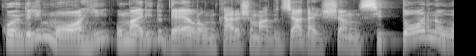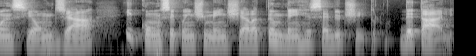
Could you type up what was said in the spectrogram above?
Quando ele morre, o marido dela, um cara chamado Jia Daishan, se torna o ancião Jia e, consequentemente, ela também recebe o título. Detalhe:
